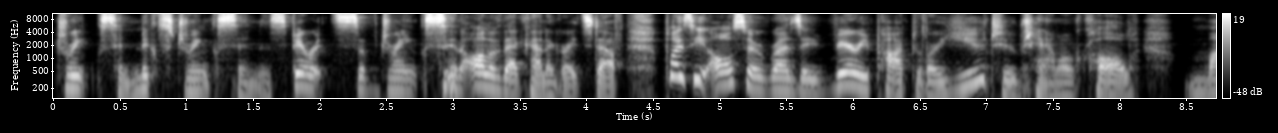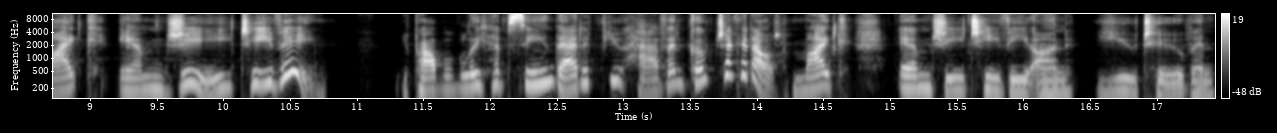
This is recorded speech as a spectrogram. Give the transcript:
drinks and mixed drinks and spirits of drinks and all of that kind of great stuff. Plus, he also runs a very popular YouTube channel called Mike MG TV. You probably have seen that. If you haven't, go check it out. Mike MGTV on YouTube. And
